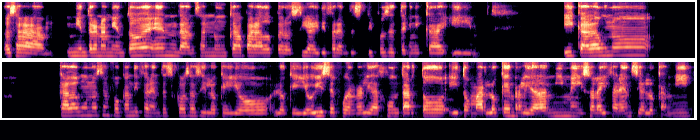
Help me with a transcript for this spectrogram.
O sea, mi entrenamiento en danza nunca ha parado, pero sí hay diferentes tipos de técnica y, y cada uno cada uno se enfoca en diferentes cosas y lo que yo lo que yo hice fue en realidad juntar todo y tomar lo que en realidad a mí me hizo la diferencia, lo que a mí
